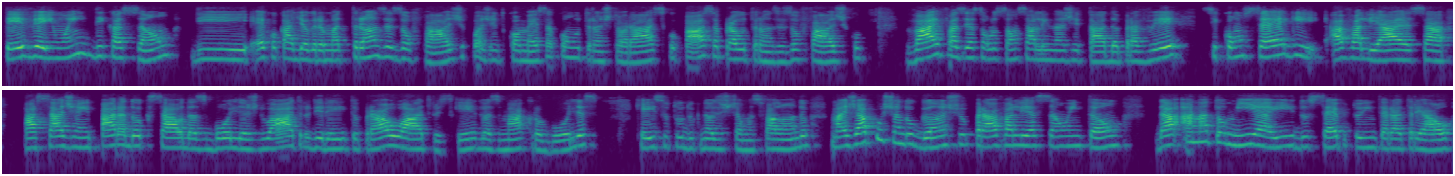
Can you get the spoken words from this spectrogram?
teve aí uma indicação de ecocardiograma transesofágico. A gente começa com o transtorácico, passa para o transesofágico, vai fazer a solução salina agitada para ver se consegue avaliar essa passagem paradoxal das bolhas do átrio direito para o átrio esquerdo, as macrobolhas, que é isso tudo que nós estamos falando, mas já puxando o gancho para avaliação, então, da anatomia aí do septo interatrial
